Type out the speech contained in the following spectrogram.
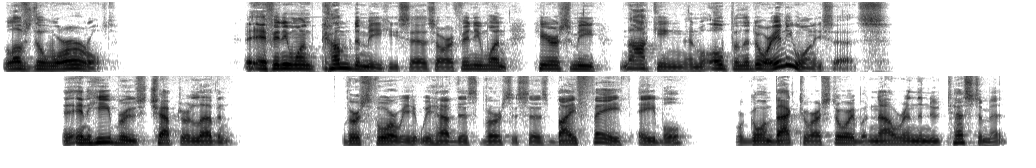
loves the world. If anyone come to me, he says, or if anyone hears me knocking and will open the door, anyone, he says. In Hebrews chapter 11, verse 4, we, we have this verse that says, By faith, Abel, we're going back to our story, but now we're in the New Testament.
